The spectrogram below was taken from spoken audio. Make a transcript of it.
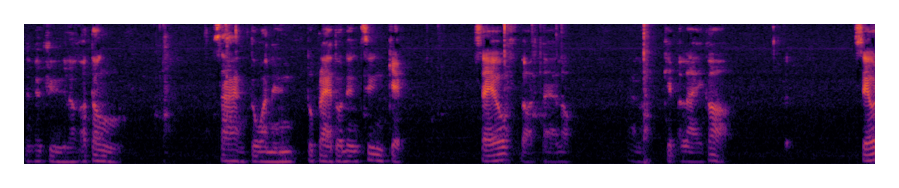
นั่นก็คือเราก็ต้องสร้างตัวหนึ่งตัวแปรตัวหนึ่งซึ่งเก็บ self dialog เก็บอะไรก็ self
